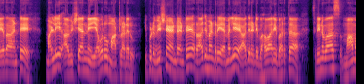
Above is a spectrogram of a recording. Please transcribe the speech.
లేదా అంటే మళ్ళీ ఆ విషయాన్ని ఎవరూ మాట్లాడరు. ఇప్పుడు విషయం ఏంటంటే రాజమండ్రి ఎమ్మెల్యే ఆదిరెడ్డి భవానీ భర్త శ్రీనివాస్ మామ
